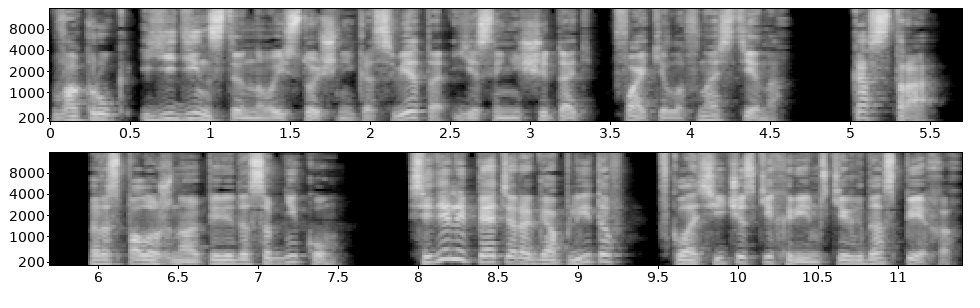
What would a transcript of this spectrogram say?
вокруг единственного источника света, если не считать факелов на стенах, костра, расположенного перед особняком, сидели пятеро гоплитов в классических римских доспехах,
